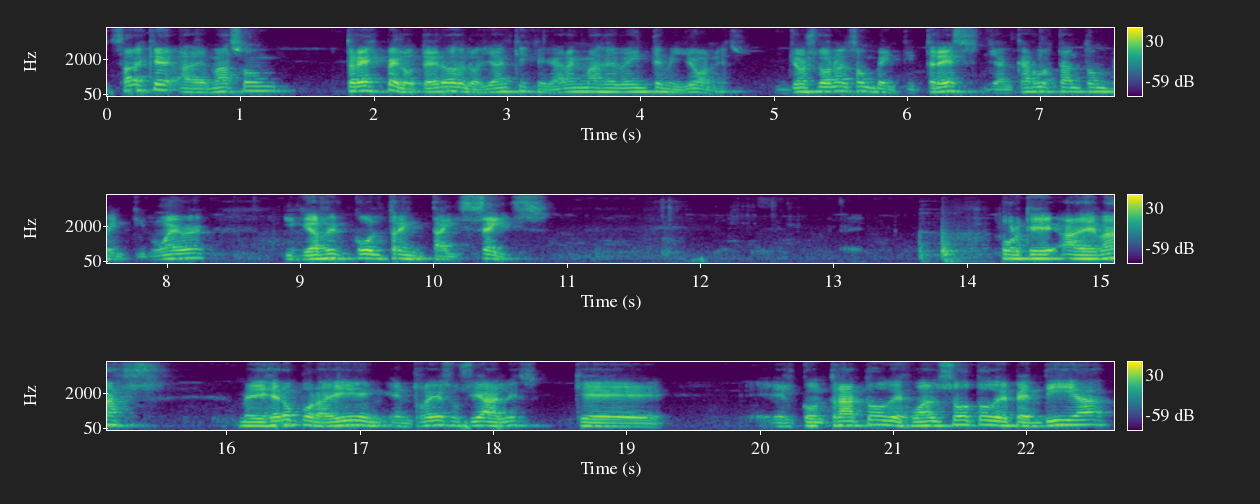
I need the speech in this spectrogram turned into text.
Sabes que además son tres peloteros de los Yankees que ganan más de 20 millones. Josh Donaldson 23, Giancarlo Stanton 29 y Gary Cole 36. Porque además me dijeron por ahí en, redes sociales que el contrato de Juan Soto dependía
